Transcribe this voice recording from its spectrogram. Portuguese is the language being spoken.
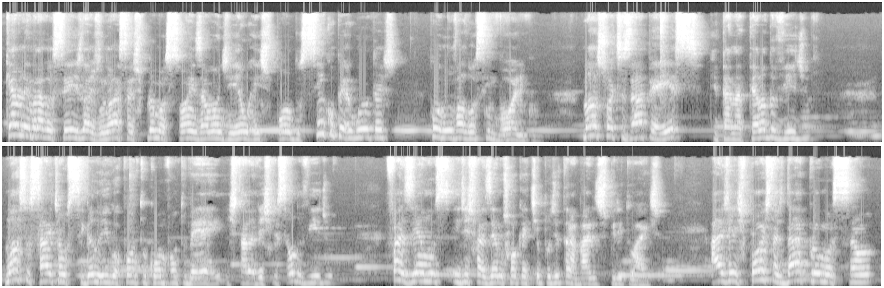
Quero lembrar vocês das nossas promoções, onde eu respondo cinco perguntas por um valor simbólico. Nosso WhatsApp é esse, que está na tela do vídeo. Nosso site é o ciganoigor.com.br, está na descrição do vídeo. Fazemos e desfazemos qualquer tipo de trabalhos espirituais. As respostas da promoção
